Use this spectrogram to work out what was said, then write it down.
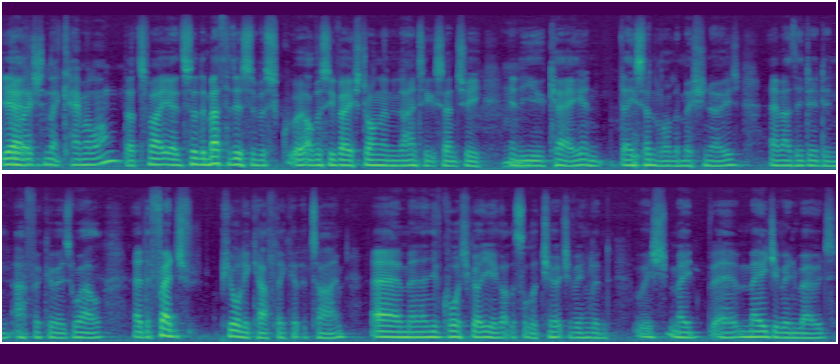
Yeah. population that came along. That's right. Yeah. So the Methodists were obviously very strong in the 19th century in the UK, and they sent a lot of missionaries, um, as they did in Africa as well. Uh, the French purely Catholic at the time, um, and then of course you got you got the sort of Church of England, which made uh, major inroads.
